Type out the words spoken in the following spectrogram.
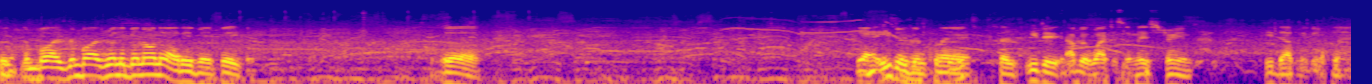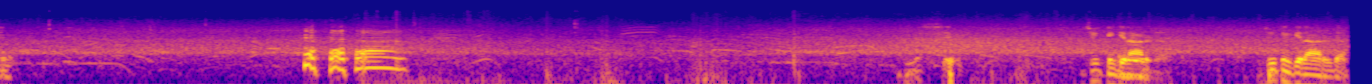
So them boys, them boys really been on that. They been. Yeah, yeah. EJ been playing because EJ. I've been watching some of his streams. He definitely been playing. Shit. Juke can get out of there. Juke can get out of there.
